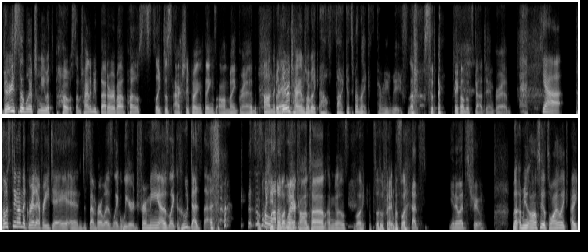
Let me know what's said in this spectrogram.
very mm-hmm. similar to me with posts. I'm trying to be better about posts, like just actually putting things on my grid. On the But there are times where I'm like, oh fuck, it's been like three weeks and I've posted anything on this goddamn grid. yeah. Posting on the grid every day in December was like weird for me. I was like, who does this? this is a lot People of that work. make content, I'm gonna like so famously. That's you know, it's true. But, I mean, honestly, that's why like I,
